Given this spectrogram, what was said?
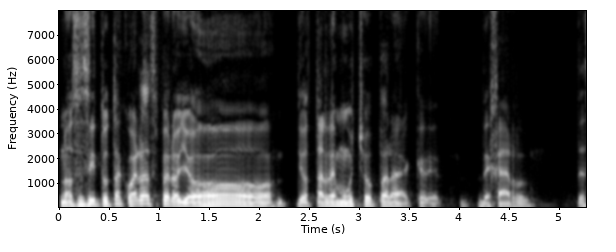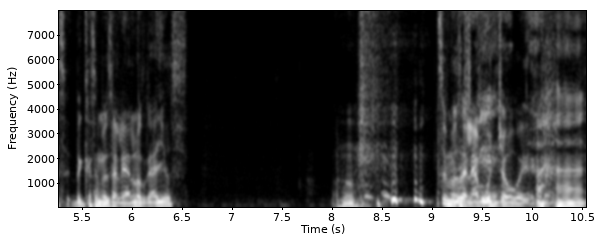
no sé si tú te acuerdas, pero yo, yo tardé mucho para que dejar de, que se me salían los gallos. Se me salía que- mucho, güey. Ajá.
